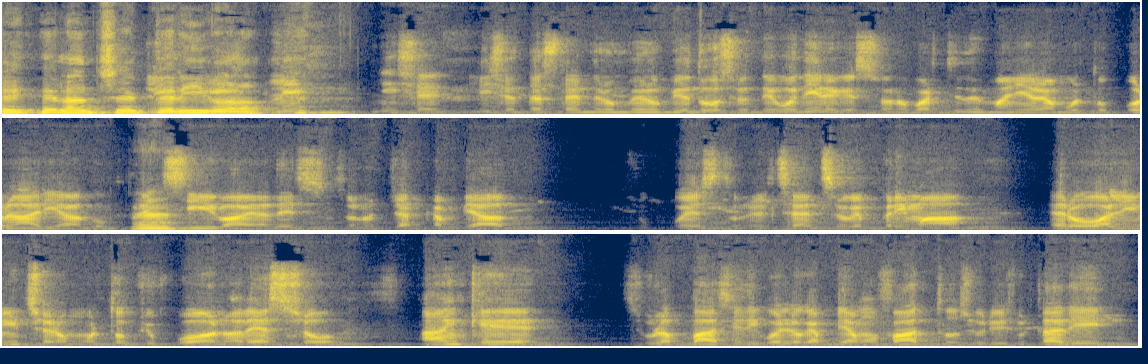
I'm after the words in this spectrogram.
non c'è il pericolo. Lì, lì, da stendere un velo pietoso e devo dire che sono partito in maniera molto bonaria, comprensiva eh. e adesso sono già cambiato su questo, nel senso che prima ero all'inizio ero molto più buono, adesso anche sulla base di quello che abbiamo fatto, sui risultati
